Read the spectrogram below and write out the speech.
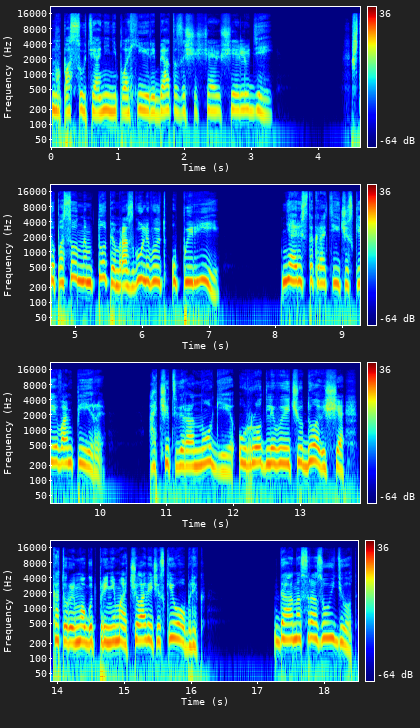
но, по сути, они неплохие ребята, защищающие людей что по сонным топям разгуливают упыри. Не аристократические вампиры, а четвероногие, уродливые чудовища, которые могут принимать человеческий облик. Да она сразу уйдет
